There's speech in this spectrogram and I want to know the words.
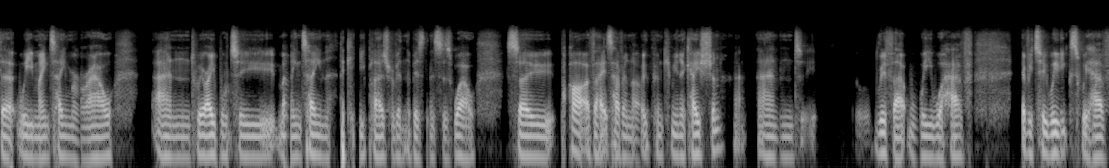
that we maintain morale, and we're able to maintain the key players within the business as well. So part of that is having open communication, and with that, we will have every two weeks we have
